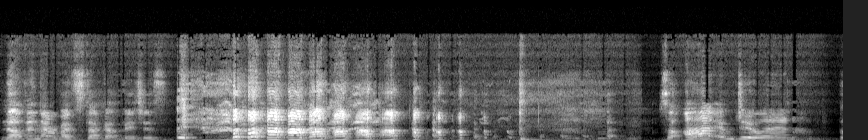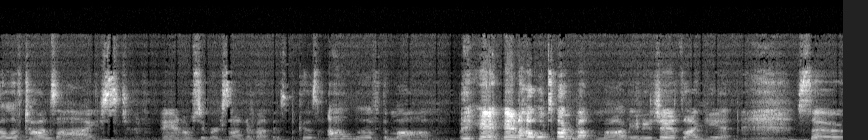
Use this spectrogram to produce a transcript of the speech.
Nothing. They were both stuck up bitches. So I am doing the Lufthansa heist, and I'm super excited about this because I love the mob, and I will talk about the mob any chance I get. So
